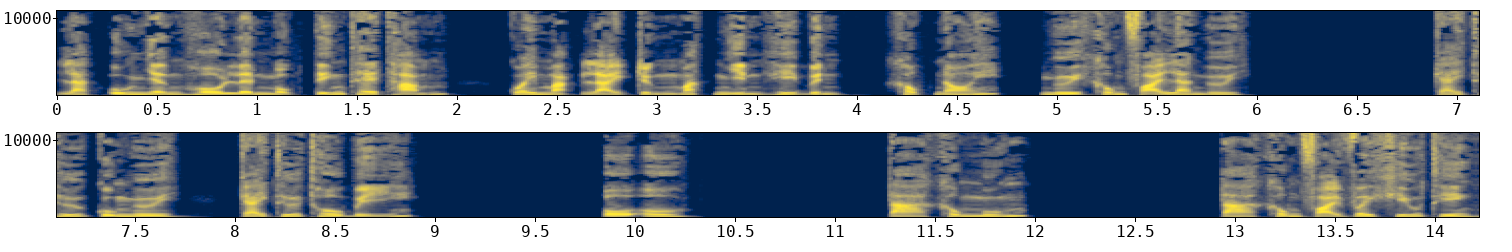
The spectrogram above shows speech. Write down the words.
Lạc U Nhân hô lên một tiếng thê thảm, quay mặt lại trừng mắt nhìn Hi Bình, khóc nói, ngươi không phải là người. Cái thứ của ngươi, cái thứ thô bỉ. Ô ô. Ta không muốn. Ta không phải với khiếu thiên.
